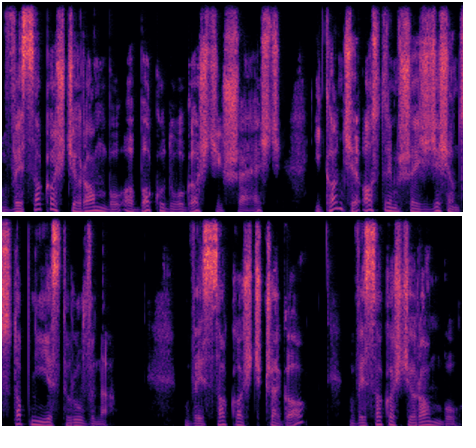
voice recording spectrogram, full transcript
Wysokość rąbu o boku długości 6 i kącie ostrym 60 stopni jest równa. Wysokość czego? Wysokość rąbu.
